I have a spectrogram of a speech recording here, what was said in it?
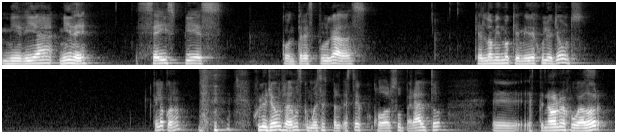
mide 6 pies con 3 pulgadas, que es lo mismo que mide Julio Jones. Qué loco, ¿no? Julio Jones lo vemos como ese, este jugador súper alto, eh, este enorme jugador,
